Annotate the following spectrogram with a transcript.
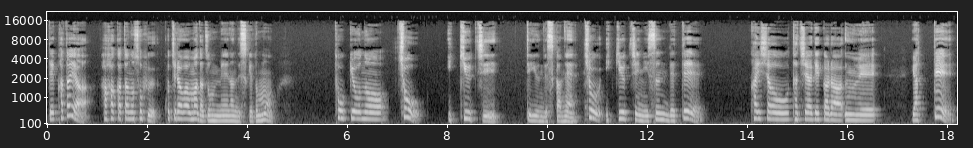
で、片や母方の祖父、こちらはまだ存命なんですけども、東京の超一級地っていうんですかね。超一級地に住んでて、会社を立ち上げから運営やっ、で、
